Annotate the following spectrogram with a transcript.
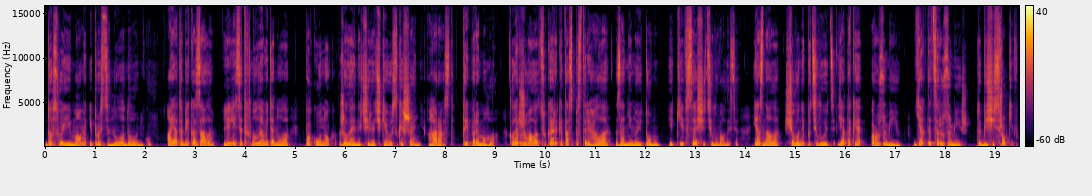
до своєї мами і простягнула долоньку. А я тобі казала? Лілі зітхнула і витягнула пакунок желейних черв'ячків з кишені. Гаразд, ти перемогла. Клер жувала цукерки та спостерігала за Ніною і Томом, які все ще цілувалися. Я знала, що вони поцілуються. Я таке розумію. Як ти це розумієш? Тобі шість років.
